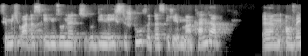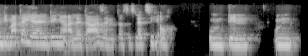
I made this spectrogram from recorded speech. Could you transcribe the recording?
für mich war das eben so eine, so die nächste Stufe, dass ich eben erkannt habe, ähm, auch wenn die materiellen Dinge alle da sind, dass es letztlich auch um den, um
